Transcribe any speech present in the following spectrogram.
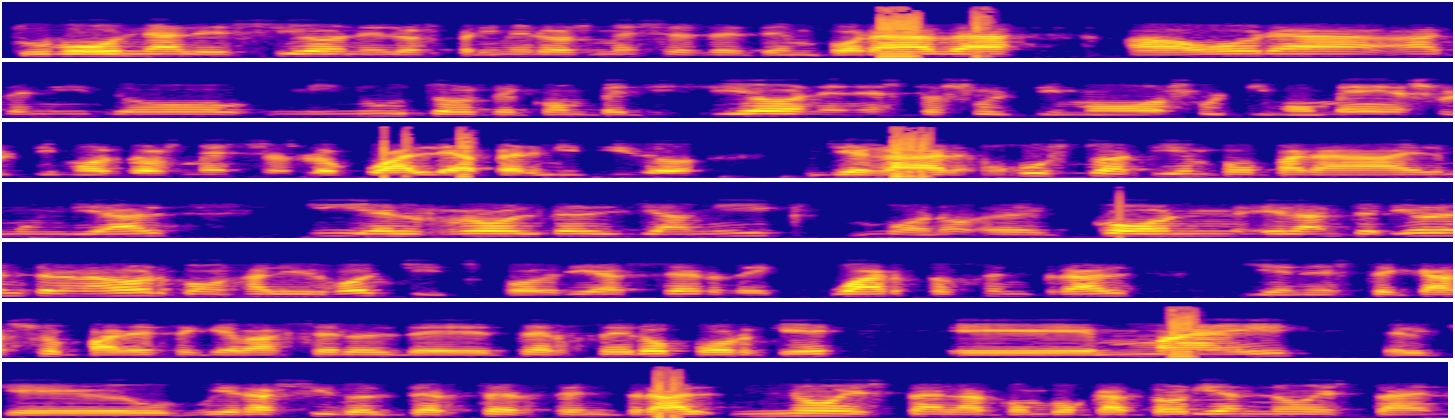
tuvo una lesión en los primeros meses de temporada, ahora ha tenido minutos de competición en estos últimos último mes, últimos dos meses, lo cual le ha permitido llegar justo a tiempo para el Mundial y el rol del Yamik, bueno, eh, con el anterior entrenador, con Halil Gocic, podría ser de cuarto central y en este caso parece que va a ser el de tercero porque eh, Mae, el que hubiera sido el tercer central, no está en la convocatoria, no está en,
